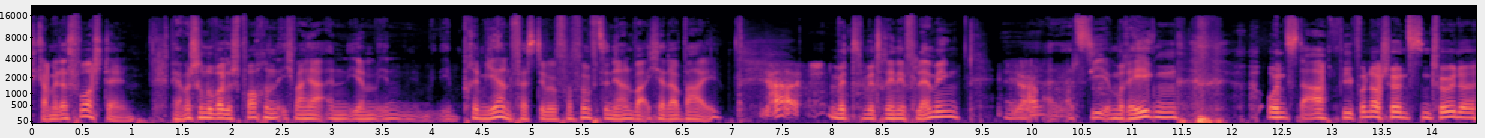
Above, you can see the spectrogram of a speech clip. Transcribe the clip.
Ich kann mir das vorstellen. Wir haben ja schon drüber gesprochen. Ich war ja an ihrem, ihrem Premierenfestival vor 15 Jahren, war ich ja dabei. Ja. Mit, mit René Fleming. Äh, ja. Als die im Regen uns da die wunderschönsten Töne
